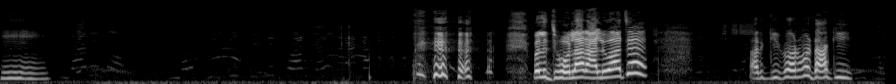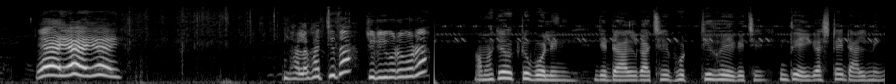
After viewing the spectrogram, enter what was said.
বলে, ঝোলার আলু আছে? আর কি করব? ডাকি। ভালো খাচ্ছি তো? চুরি করে করে? আমাকেও একটু বলেনি যে ডাল গাছে ভর্তি হয়ে গেছে, কিন্তু এই গাছটায় ডাল নেই।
